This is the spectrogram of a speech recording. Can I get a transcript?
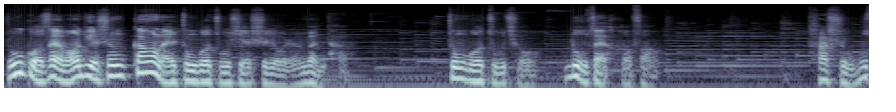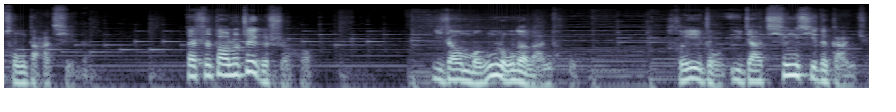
如果在王俊生刚来中国足协时，有人问他，中国足球路在何方，他是无从打起的。但是到了这个时候，一张朦胧的蓝图和一种愈加清晰的感觉，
